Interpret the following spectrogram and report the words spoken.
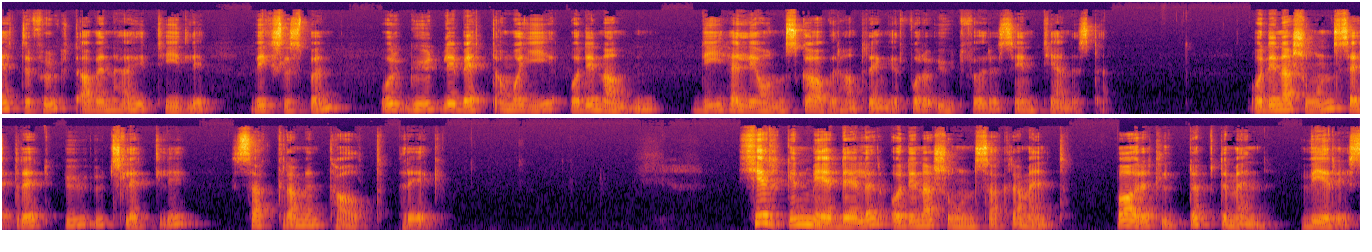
etterfulgt av en høytidelig vigselsbønn, hvor Gud blir bedt om å gi ordinanden de hellige åndens gaver han trenger for å utføre sin tjeneste. Ordinasjonen setter et uutslettelig sakramentalt preg. Kirken meddeler ordinasjonens sakrament bare til døpte menn, viris,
